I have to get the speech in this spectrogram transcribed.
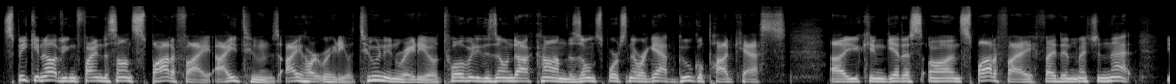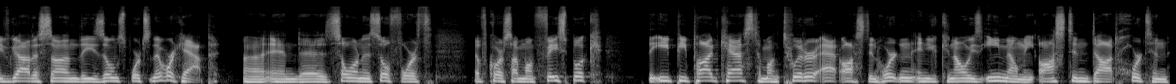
Speaking of, you can find us on Spotify, iTunes, iHeartRadio, TuneIn Radio, 1280thezone.com, the Zone Sports Network app, Google Podcasts. Uh, you can get us on Spotify, if I didn't mention that. You've got us on the Zone Sports Network app, uh, and uh, so on and so forth. Of course, I'm on Facebook the EP podcast. I'm on Twitter at Austin Horton, and you can always email me, austin.horton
